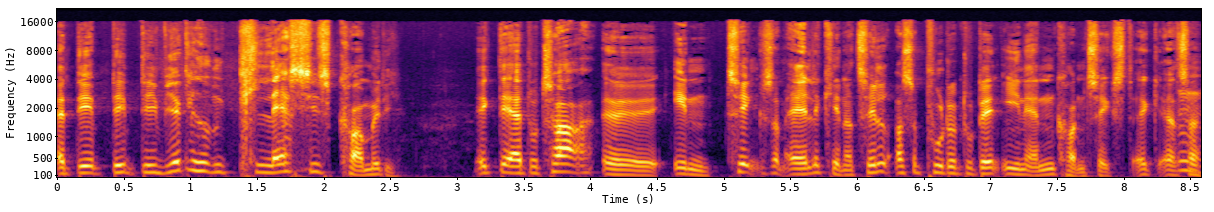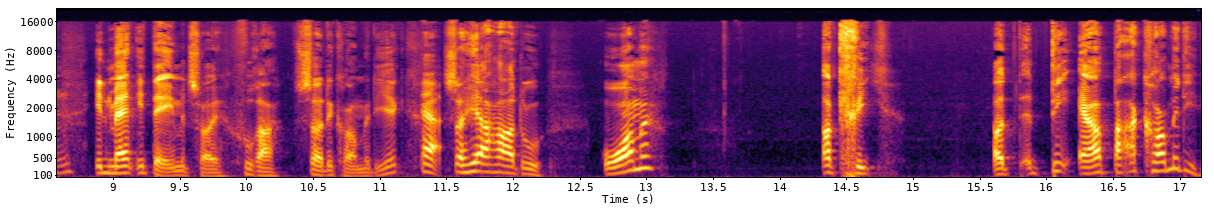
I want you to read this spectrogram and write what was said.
at det, det, det er i virkeligheden klassisk comedy. Ikke? Det er, at du tager øh, en ting, som alle kender til, og så putter du den i en anden kontekst. Ikke? Altså, Mm. en mand i dametøj, hurra, så er det comedy. Ikke? Ja. Så her har du orme og krig. Og det er bare comedy.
